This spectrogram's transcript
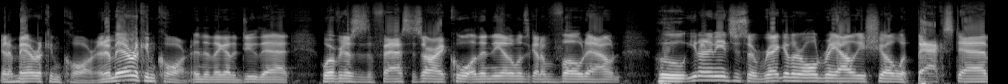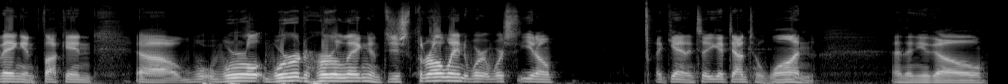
An American car, an American car, and then they got to do that. Whoever does is the fastest, all right, cool. And then the other one's got to vote out who, you know what I mean? It's just a regular old reality show with backstabbing and fucking uh, word word hurling and just throw in. We're, we're you know again until you get down to one, and then you go,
